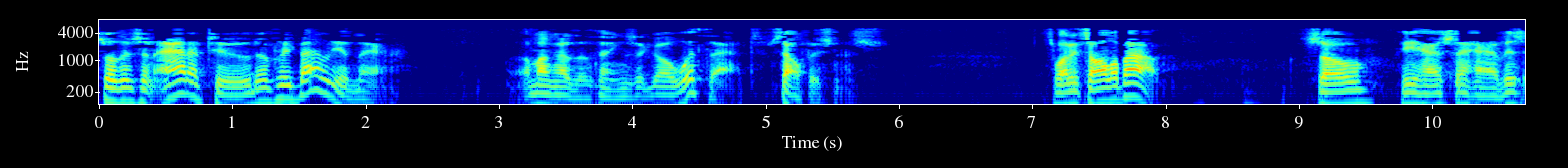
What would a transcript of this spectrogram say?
So there's an attitude of rebellion there, among other things that go with that. Selfishness. That's what it's all about. So he has to have his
